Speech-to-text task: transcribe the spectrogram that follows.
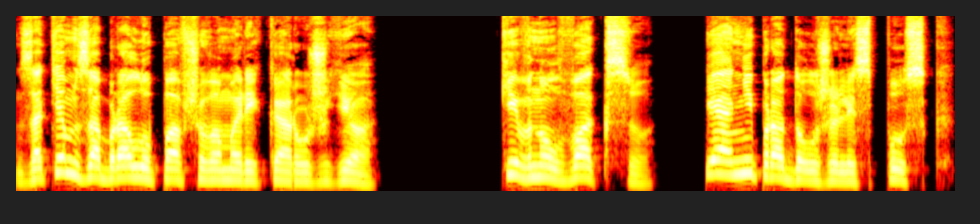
затем забрал упавшего моряка ружье. Кивнул Ваксу, и они продолжили спуск.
